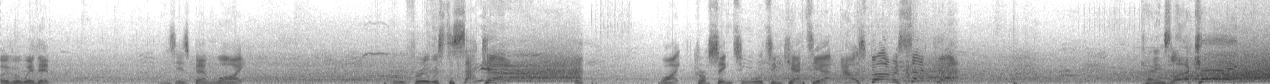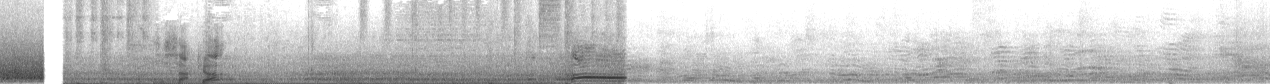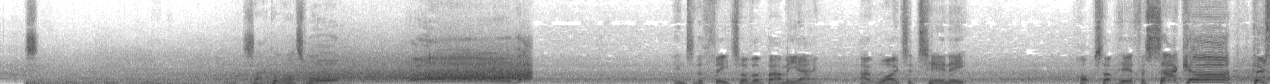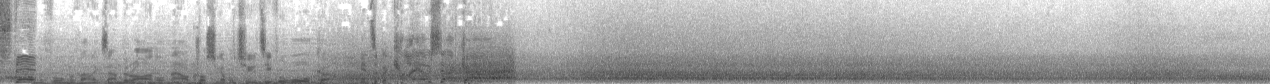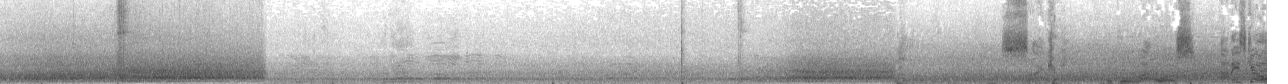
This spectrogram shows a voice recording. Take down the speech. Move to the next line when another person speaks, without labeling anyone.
over with him. This is Ben White. Ball through was to Saka. White crossing towards Nketiah. Out as far as Saka.
Kane's lurking.
to Saka. Oh!
Saka once more.
Into the feet of Aubameyang. Out wide to Tierney. Pops up here for Saka, who's
In the form of Alexander Arnold. Now a crossing opportunity for Walker. Into Bukayo Saka. Saka. Difficult that was. And he's going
